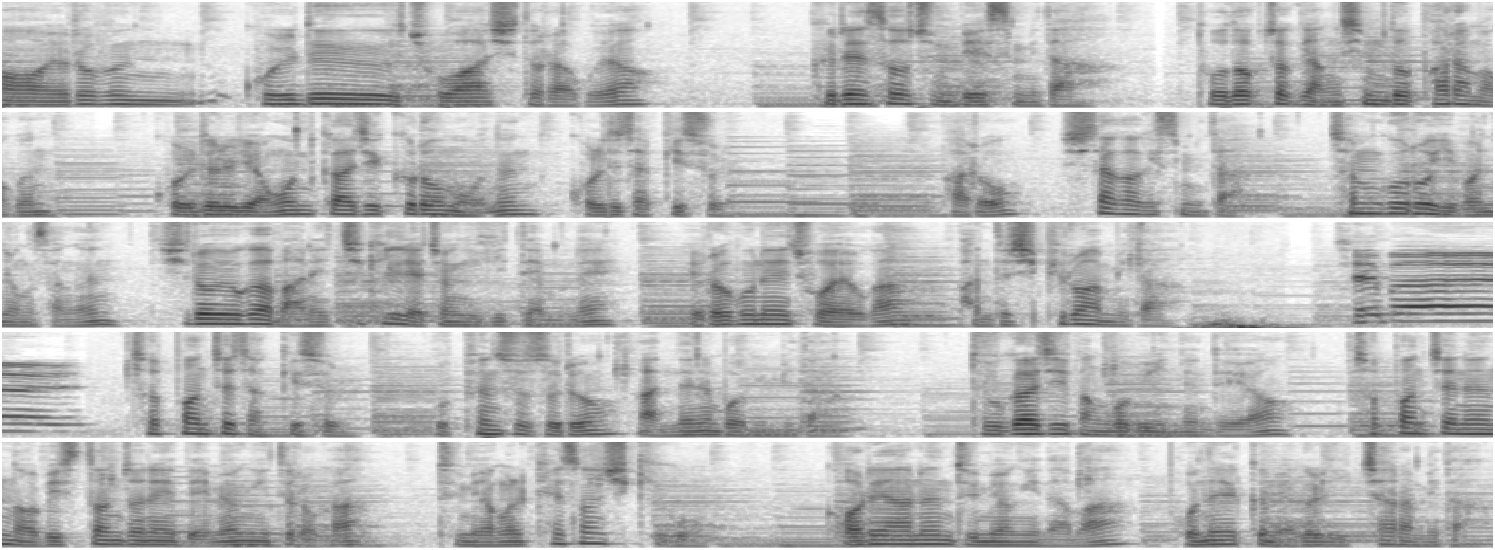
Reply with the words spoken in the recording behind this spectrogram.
어, 여러분 골드 좋아하시더라고요. 그래서 준비했습니다. 도덕적 양심도 팔아먹은 골드를 영혼까지 끌어모으는 골드 잡기술. 바로 시작하겠습니다. 참고로 이번 영상은 실효요가 많이 찍힐 예정이기 때문에 여러분의 좋아요가 반드시 필요합니다. 제발 첫 번째 잡기술, 우편 수수료 안 내는 법입니다. 두 가지 방법이 있는데요. 첫 번째는 어비스 던전에 4명이 들어가 2명을 캐선시키고 거래하는 2명이 남아 보낼 금액을 입찰합니다.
